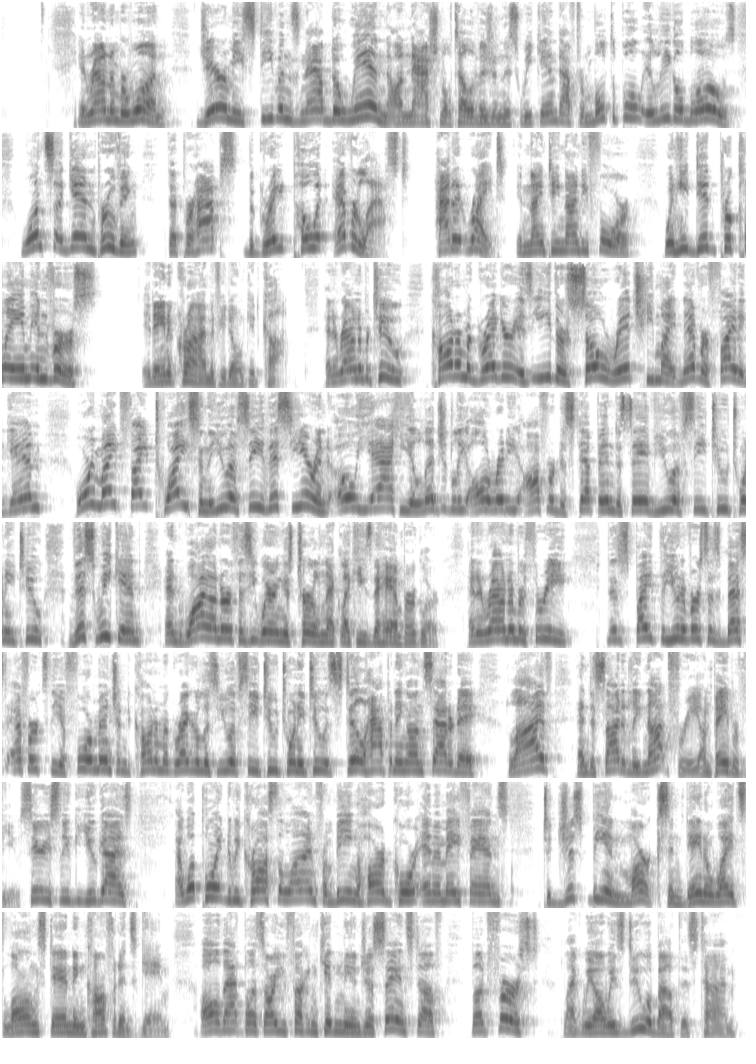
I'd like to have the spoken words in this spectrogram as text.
In round number one, Jeremy Stephens nabbed a win on national television this weekend after multiple illegal blows, once again proving that perhaps the great poet Everlast had it right in 1994 when he did proclaim in verse, It ain't a crime if you don't get caught. And in round number two, Conor McGregor is either so rich he might never fight again, or he might fight twice in the UFC this year. And oh yeah, he allegedly already offered to step in to save UFC 222 this weekend. And why on earth is he wearing his turtleneck like he's the Hamburglar? And in round number three, Despite the universe's best efforts, the aforementioned Conor McGregorless UFC 222 is still happening on Saturday, live and decidedly not free on pay per view. Seriously, you guys, at what point do we cross the line from being hardcore MMA fans to just being marks in Dana White's long standing confidence game? All that plus, are you fucking kidding me and just saying stuff? But first, like we always do about this time,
